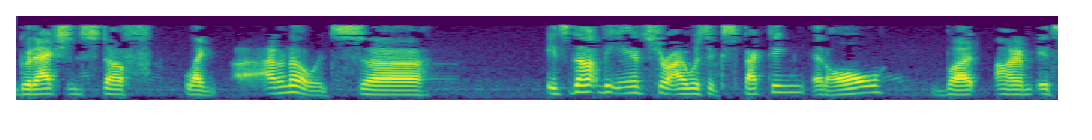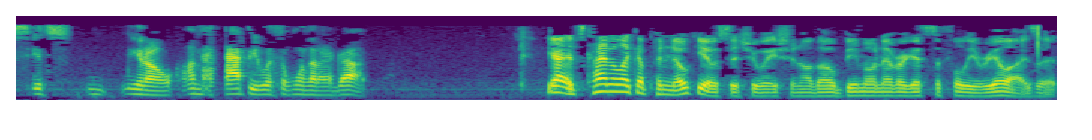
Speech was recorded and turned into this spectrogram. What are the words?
good action stuff. Like I don't know, it's uh, it's not the answer I was expecting at all, but I'm it's it's you know I'm happy with the one that I got. Yeah, it's kind of like a Pinocchio situation, although BMO never gets to fully realize it.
